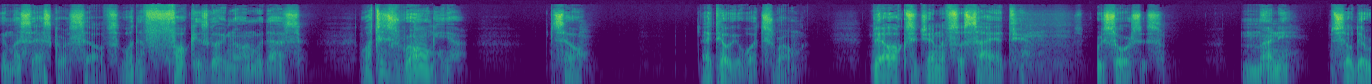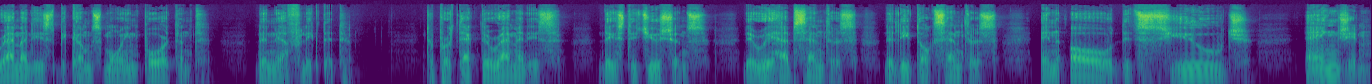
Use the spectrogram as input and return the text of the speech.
we must ask ourselves what the fuck is going on with us? What is wrong here? So, I tell you what's wrong the oxygen of society, resources, money. So the remedies becomes more important than the afflicted. To protect the remedies, the institutions, the rehab centers, the detox centers, and all this huge engine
